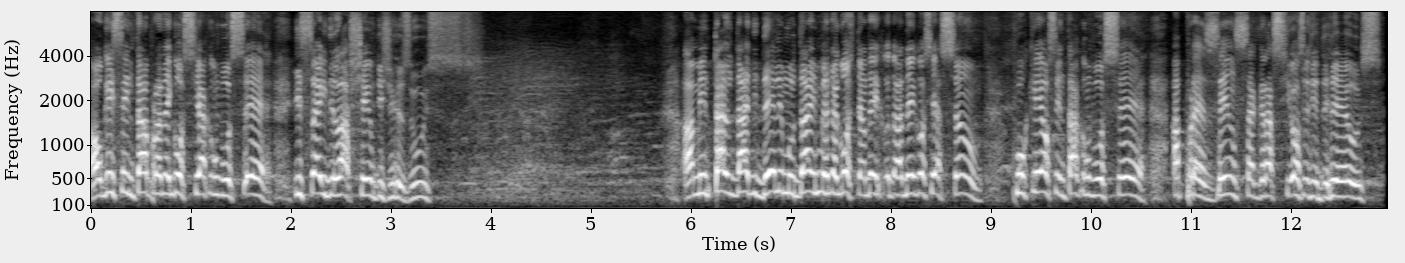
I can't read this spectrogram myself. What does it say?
Alguém sentar para negociar com você e sair de lá cheio de Jesus. A mentalidade dele mudar em meio da negociação, porque ao sentar com você, a presença graciosa de Deus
